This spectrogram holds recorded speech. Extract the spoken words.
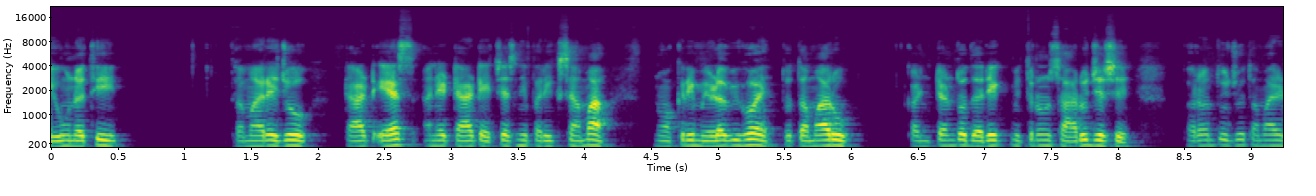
એવું નથી. તમારે જો ટાટ એસ અને ટાટ એચએસની પરીક્ષામાં નોકરી મેળવવી હોય, તો તમારું કન્ટેન્ટ તો દરેક મિત્રોનું સારું જ હશે. પરંતુ જો તમારે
